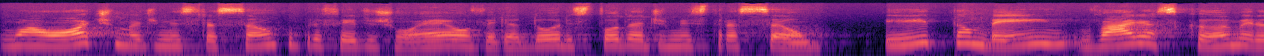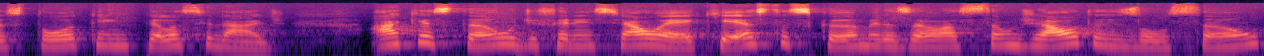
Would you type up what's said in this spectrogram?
uma ótima administração com o prefeito Joel, vereadores, toda a administração e também várias câmeras totem pela cidade. A questão, o diferencial é que estas câmeras elas são de alta resolução,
